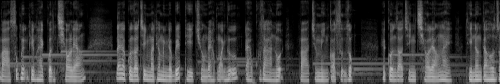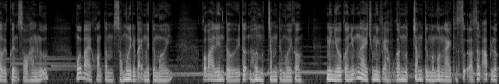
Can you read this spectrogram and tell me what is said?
và xúc miệng thêm hai cuốn trèo léng đây là cuốn giáo trình mà theo mình được biết thì trường Đại học Ngoại ngữ, Đại học Quốc gia Hà Nội và trường mình có sử dụng. Cái cuốn giáo trình chéo léng này thì nâng cao hơn so với quyển 6 Hàn ngữ. Mỗi bài khoảng tầm 60 đến 70 từ mới. Có bài lên tới tận hơn 100 từ mới cơ. Mình nhớ có những ngày chúng mình phải học gần 100 từ mới một ngày thật sự là rất áp lực.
